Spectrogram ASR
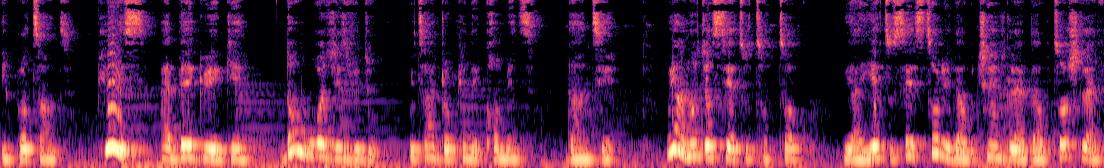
important. Please i beg you again don watch this video without dropping a comment there we are not just here to talk talk. We are here to say a story that will change life that will touch life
